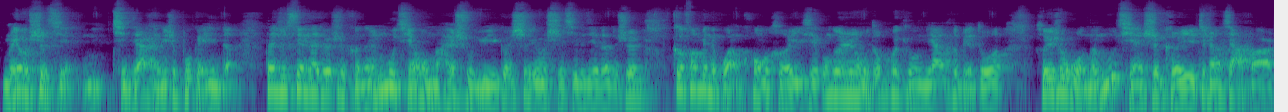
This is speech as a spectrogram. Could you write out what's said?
没有事情，你请假肯定是不给你的。但是现在就是可能目前我们还属于一个试用实习的阶段，就是各方面的管控和一些工作任务都不会给我们压的特别多，所以说我们目前是可以正常下班，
